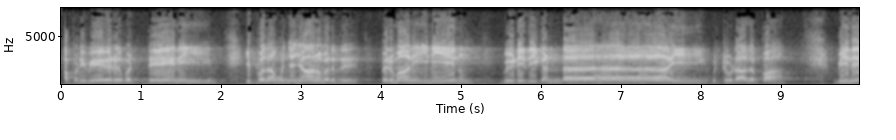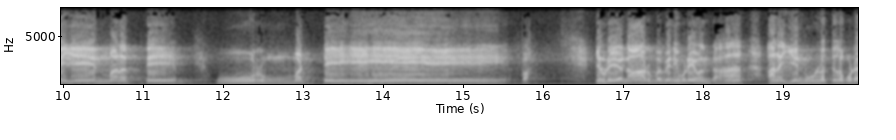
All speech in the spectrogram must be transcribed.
அப்படி வேறுபட்டேனே. இப்பதான் கொஞ்சம் ஞானம் வருது. பெருமானி இனியேனும் விடுதி கண்டாய். விட்டு விடாதப்பா வினையேன் மனத்தே ஊரும் மட்டே. அப்பா. என்னுடைய நான் ரொம்ப வெனி உடையவன் தான். ஆனா என் உள்ளத்துல கூட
